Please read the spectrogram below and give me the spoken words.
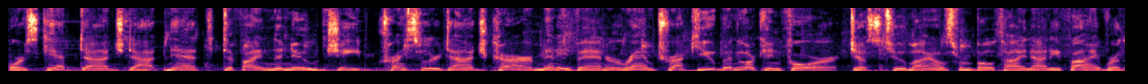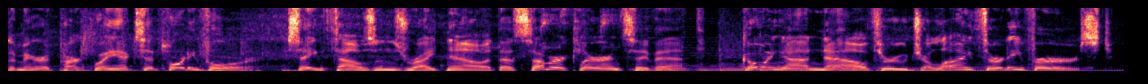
or scapdodge.net to find the new Jeep, Chrysler Dodge car, minivan, or Ram truck you've been looking for. Just two miles from both I 95 or the Merritt Parkway exit 44. Save thousands right now at the summer clearance event. Going on now through July 31st.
